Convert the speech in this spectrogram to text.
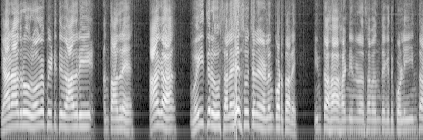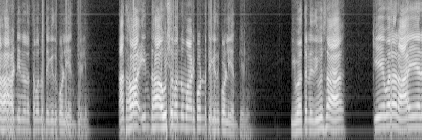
ಯಾರಾದರೂ ರೋಗ ಪೀಡಿತವಿ ಆದ್ರಿ ಅಂತಾದರೆ ಆಗ ವೈದ್ಯರು ಸಲಹೆ ಸೂಚನೆಗಳನ್ನು ಕೊಡ್ತಾರೆ. ಇಂತಹ ಹಣ್ಣಿನ ರಸವನ್ನು ತೆಗೆದುಕೊಳ್ಳಿ, ಇಂತಹ ಹಣ್ಣಿನ ರಸವನ್ನು ತೆಗೆದುಕೊಳ್ಳಿ ಅಂತೇಳಿ. ಅಥವಾ ಇಂತಹ ಔಷಧವನ್ನು ಮಾಡಿಕೊಂಡು ತೆಗೆದುಕೊಳ್ಳಿ ಅಂತೇಳಿ. ಇವತ್ತಿನ ದಿವಸ ಕೇವಲ ರಾಯರ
